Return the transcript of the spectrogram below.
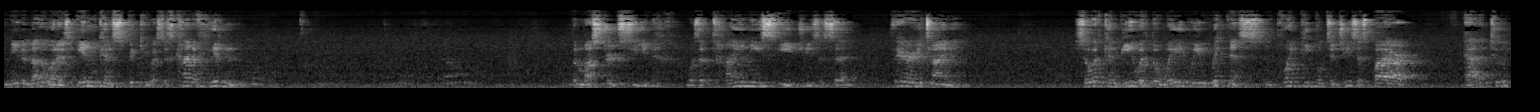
need another one is inconspicuous. It's kind of hidden. The mustard seed was a tiny seed, Jesus said, very tiny. So it can be with the way we witness and point people to Jesus by our attitude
